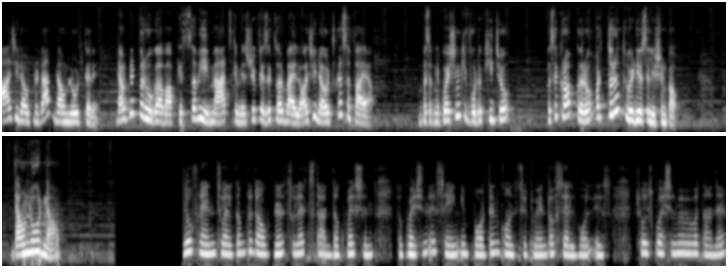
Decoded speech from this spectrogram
आज ही डाउटनेट ऐप डाउनलोड करें डाउटनेट पर होगा अब आपके सभी मैथ्स केमिस्ट्री फिजिक्स और बायोलॉजी डाउट्स का सफाया बस अपने क्वेश्चन की फ़ोटो खींचो उसे क्रॉप करो और तुरंत वीडियो सोल्यूशन पाओ download now Hello friends, welcome to Doubtnet. So let's start the question. The question is saying important constituent of cell wall is. So इस question में हमें बताना है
